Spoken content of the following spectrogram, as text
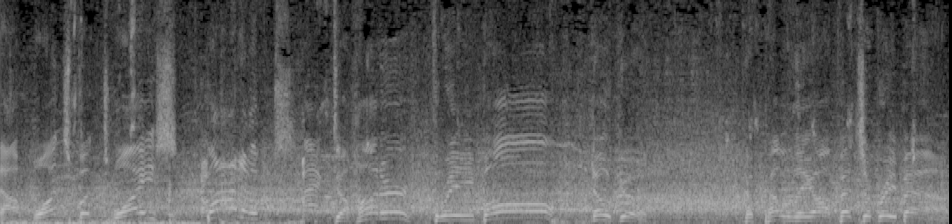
Not once, but twice. Bottoms! Back to Hunter. Three ball. No good. Capela the offensive rebound.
